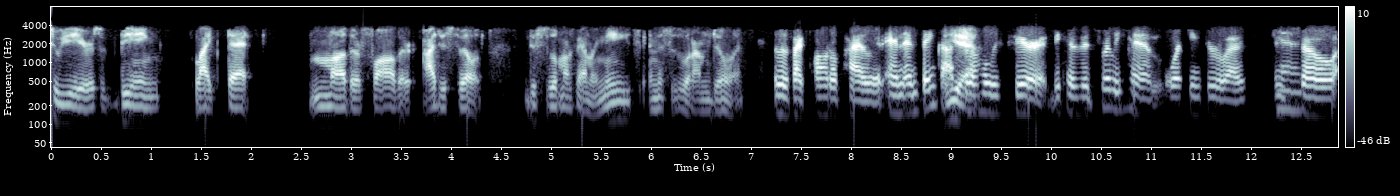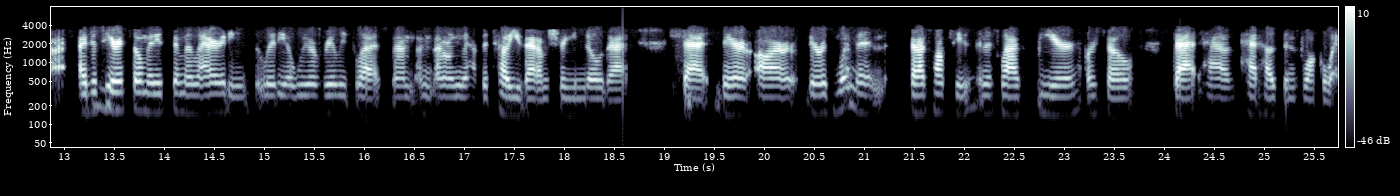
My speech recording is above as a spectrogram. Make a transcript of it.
two years of being like that mother, father. I just felt this is what my family needs and this is what I'm doing. It was like autopilot. And and thank God yeah. for the Holy Spirit because it's really him working through us. And Yes. so I- I just hear so many similarities. Lydia, we are really blessed. I'm, I'm, I don't even have to tell you that. I'm sure you know that that there are there is women that I've talked to in this last year or so that have had husbands walk away,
